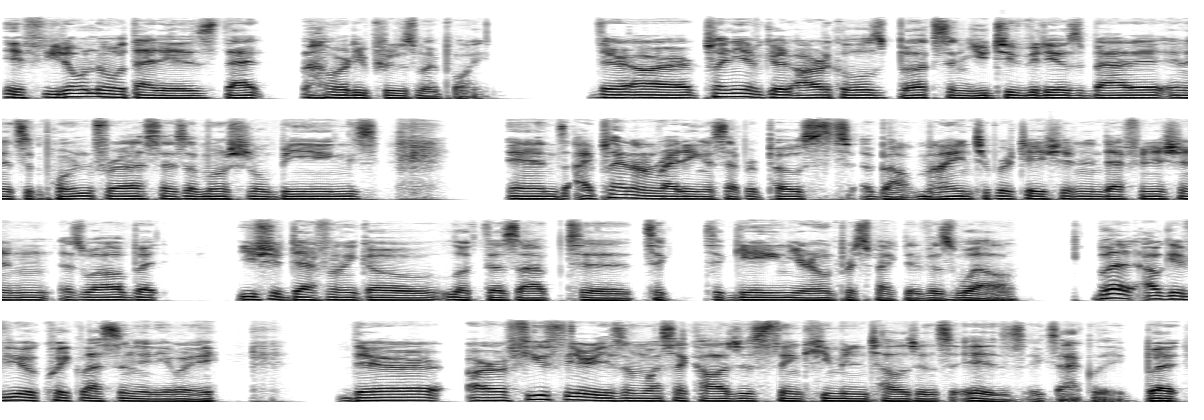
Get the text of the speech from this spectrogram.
If you don't know what that is, that already proves my point. There are plenty of good articles, books, and YouTube videos about it, and it's important for us as emotional beings. And I plan on writing a separate post about my interpretation and definition as well, but you should definitely go look this up to, to, to gain your own perspective as well. But I'll give you a quick lesson anyway. There are a few theories on what psychologists think human intelligence is exactly, but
